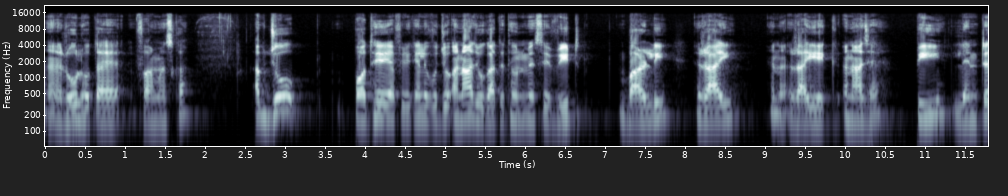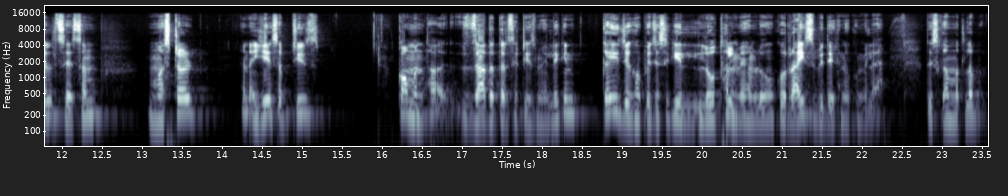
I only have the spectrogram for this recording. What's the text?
रोल होता है फार्मर्स का। अब जो पौधे या फिर कह लें वो जो अनाज उगाते थे, उनमें से वीट बार्ली राई है ना? राई एक अनाज है। पी लेंटल सेसम मस्टर्ड है ना? ये सब चीज़ कॉमन था ज़्यादातर सिटीज़ में। लेकिन कई जगहों पे, जैसे कि लोथल में हम लोगों को राइस भी देखने को मिला है। तो इसका मतलब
